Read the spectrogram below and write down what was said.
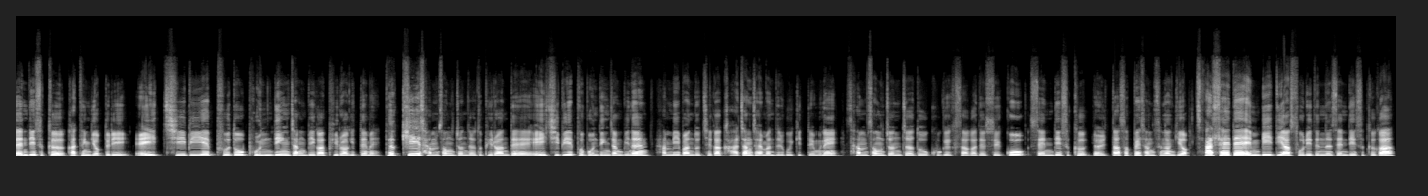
샌디스크 같은 기업들이 HBF도 본딩 장비가 필요하기 때문에 특히 삼성전자도 필요한데 HBF 본딩 장비는 한미 반도체가 가장 잘 만들고 있기 때문에 삼성전자도 고객사가 될 수 있고 샌디스크 15배 상승한 기업 차세대 엔비디아 소리 듣는 샌디스크가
